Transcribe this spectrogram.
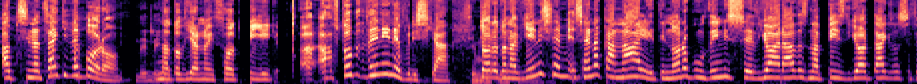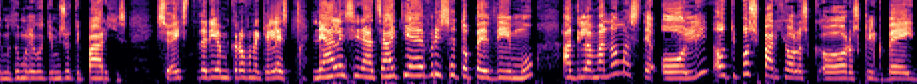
από τη Συνατσάκη δεν μπορώ Δεν λέει. να το διανοηθώ ότι πήγε. Α, Αυτό δεν είναι βρισιά. Συμμετείχε. Τώρα το να βγαίνεις σε, σε ένα κανάλι την ώρα που μου δίνει δύο αράδες να πεις δύο ατάκες, να σε θυμηθούμε λίγο κι εμείς ότι υπάρχεις. Έχεις τρία μικρόφωνα και λες Ναι, αλλά η Συνατσάκη έβρισε το παιδί μου. Αντιλαμβανόμαστε όλοι ότι πώς υπάρχει όλος, ο όρος clickbait,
